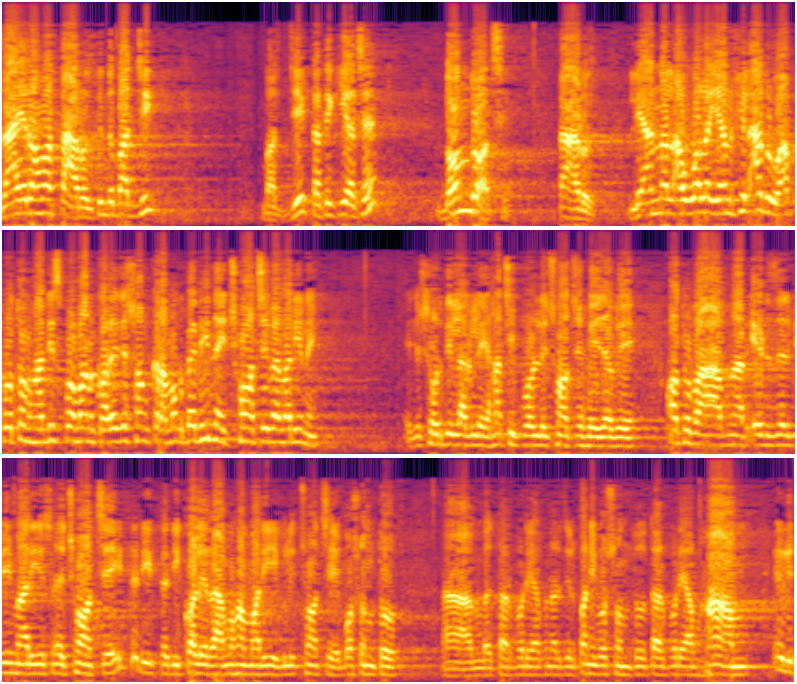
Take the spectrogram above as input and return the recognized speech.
জাহের রহমত তারজ কিন্তু বাহ্যিক? বাহ্যিক তাতে কি আছে? দ্বন্দ্ব আছে। তারজ লিয়ান্নাল আউ্বাল ইয়ানফিল আদুয়া প্রথম হাদিস প্রমাণ করে যে সংক্রামক ব্যাধি নেই ছোঁয়াচে বেমারি নেই। এই যে সর্দি লাগলে হাঁচি পড়লে ছোঁয়াচে হয়ে যাবে, অথবা আপনার এডস এর বিমারি ছোঁয়াচে, ইত্যাদি ইত্যাদি, কলেরা, মহামারী, এগুলি ছোঁয়াচে, বসন্ত তারপরে আপনার যে পানি বসন্ত, তারপরে হাম, এগুলি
